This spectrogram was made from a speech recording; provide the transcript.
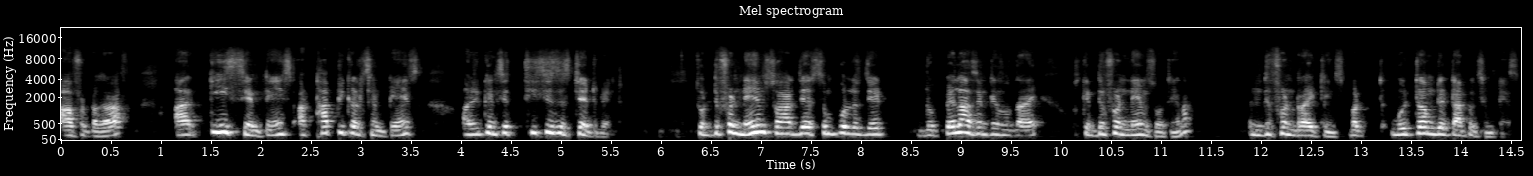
of a paragraph or key sentence or topical sentence or you can say thesis statement. So different names are there. Simple as that. जो पहला sentence होता है उसके different names होते हैं ना in different writings, but we term the topic sentence.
